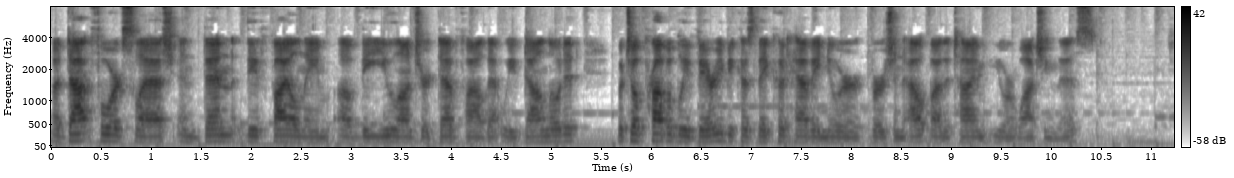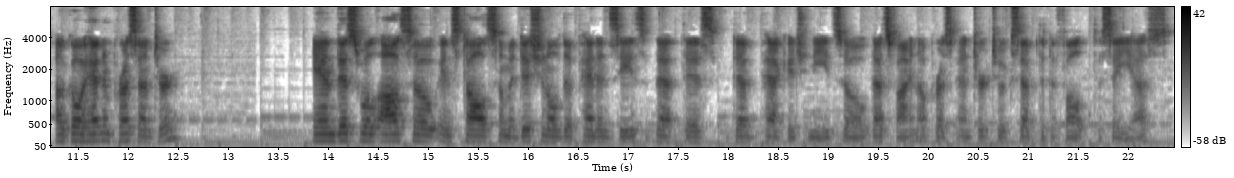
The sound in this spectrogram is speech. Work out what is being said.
a dot forward slash and then the file name of the uLauncher deb file that we've downloaded, which will probably vary because they could have a newer version out by the time you are watching this. I'll go ahead and press enter. And this will also install some additional dependencies that this deb package needs, so that's fine. I'll press enter to accept the default to say yes.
